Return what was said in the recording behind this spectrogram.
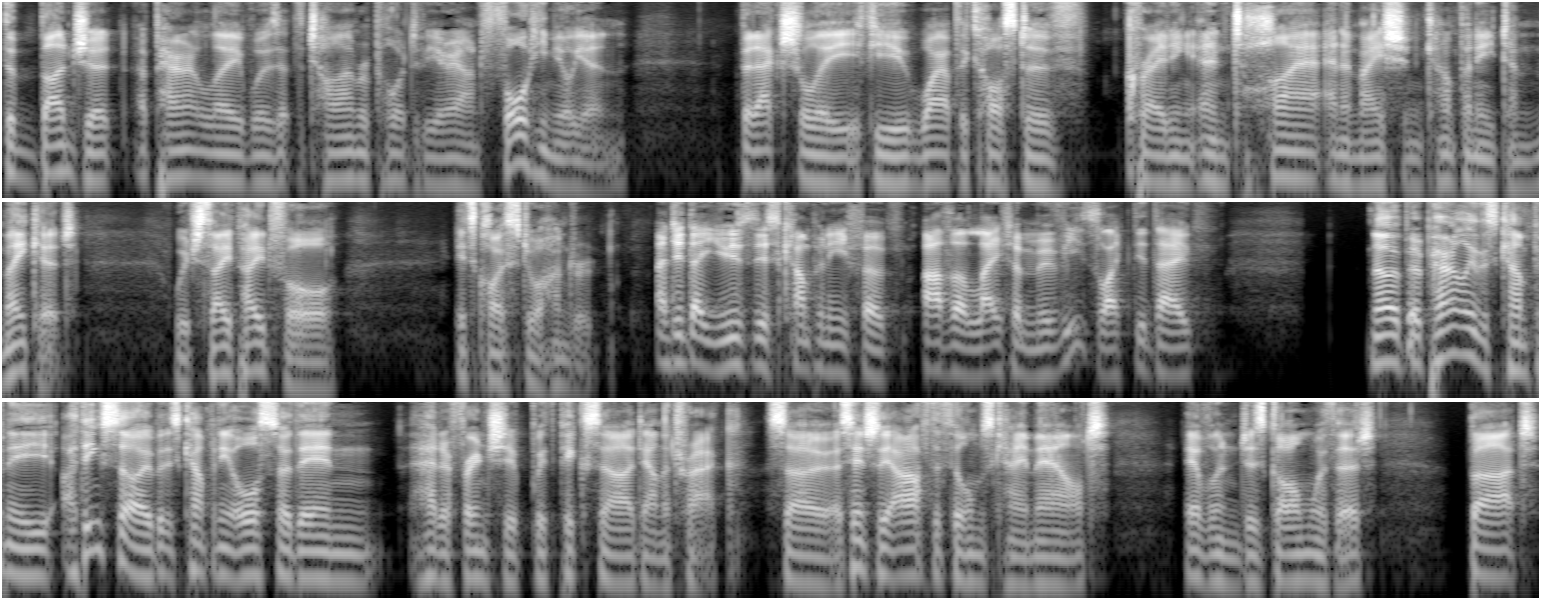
the budget apparently was at the time reported to be around 40 million, But actually, if you weigh up the cost of creating an entire animation company to make it, which they paid for, it's close to 100. And did they use this company for other later movies? Like, did they? No, but apparently this company, I think so, but this company also then had a friendship with Pixar down the track. So essentially, after the films came out, Evelyn just got on with it. But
